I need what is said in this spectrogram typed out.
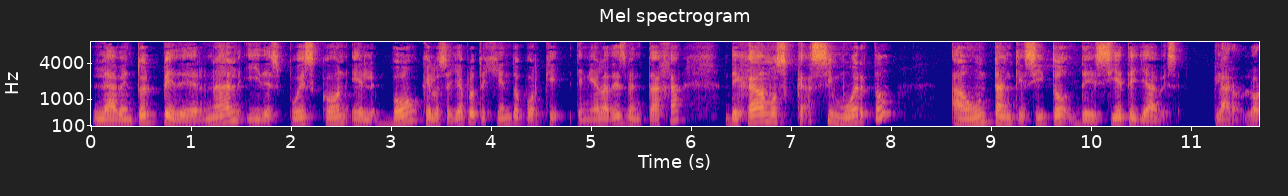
le aventó el pedernal y después con el bo que lo seguía protegiendo porque tenía la desventaja, dejábamos casi muerto a un tanquecito de siete llaves. Claro, lo,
